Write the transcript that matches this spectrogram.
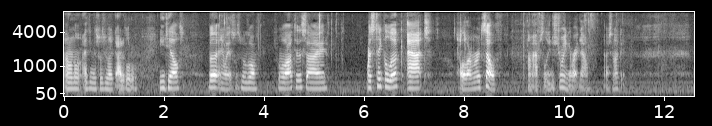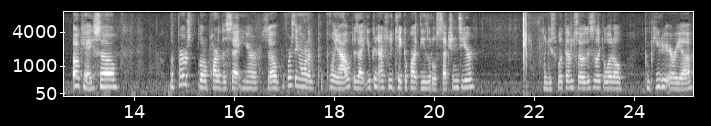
I don't know. I think it's supposed to like added little details. But anyways, let's move on. Let's move off to the side. Let's take a look at Hall of Armor itself. I'm absolutely destroying it right now. That's not good. Okay, so the first little part of the set here. So the first thing I want to point out is that you can actually take apart these little sections here. Like you split them. So this is like a little computer area.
